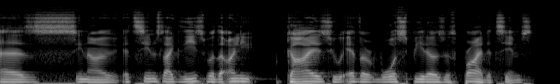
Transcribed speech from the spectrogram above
As you know, it seems like these were the only guys who ever wore speedos with pride. It seems.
